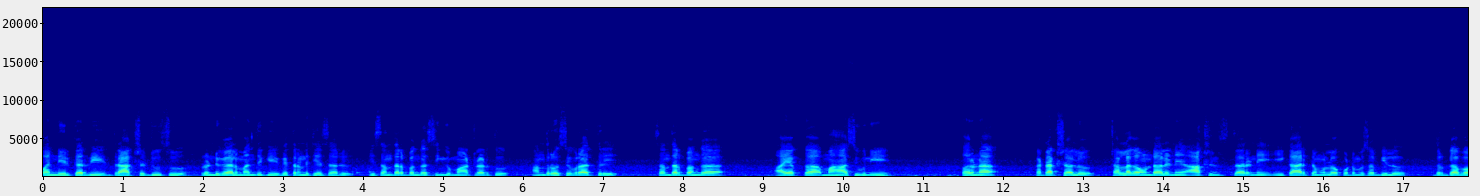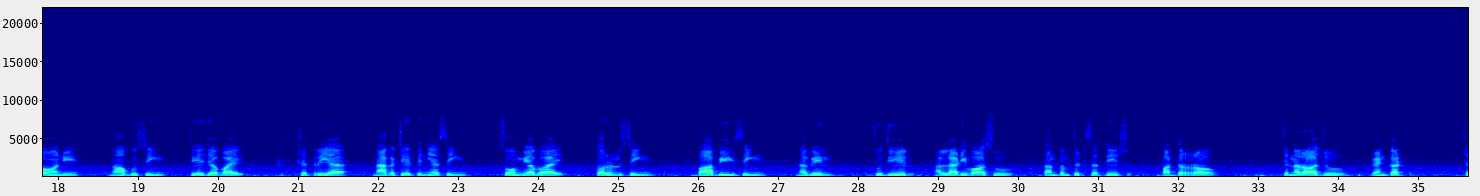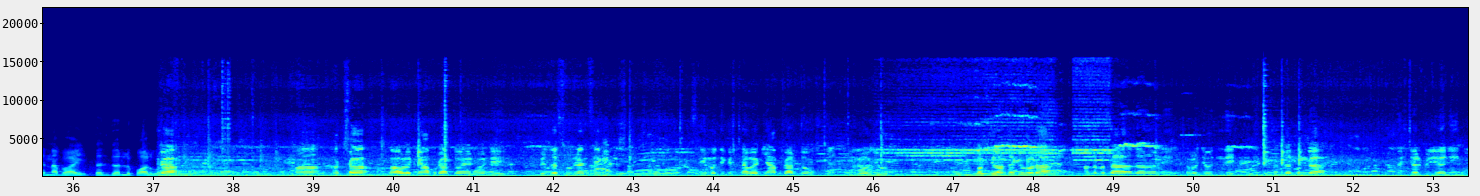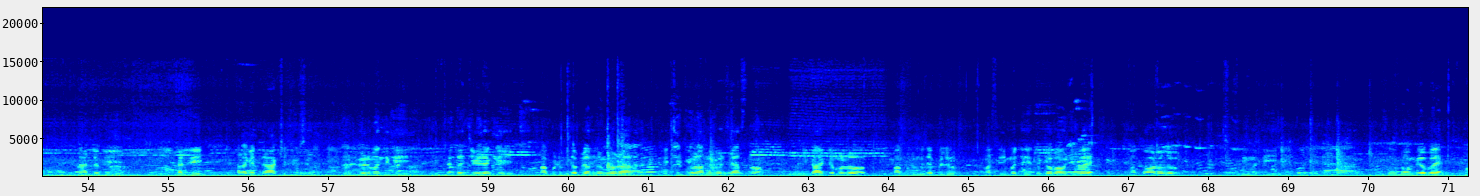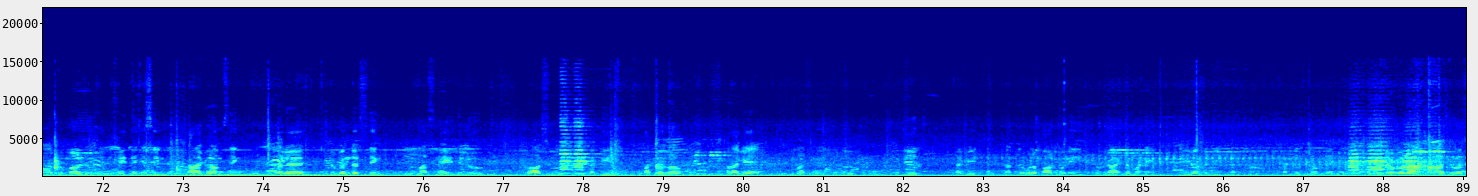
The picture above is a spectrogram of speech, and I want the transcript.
పన్నీర్ కర్రీ ద్రాక్ష జ్యూసు రెండు వేల మందికి వితరణ చేశారు. ఈ సందర్భంగా సింగ్ మాట్లాడుతూ అందరూ శివరాత్రి సందర్భంగా ఆ యొక్క మహాశివుని కరుణ కటాక్షాలు చల్లగా ఉండాలని ఆకాంక్షిస్తారని ఈ కార్యక్రమంలో కుటుంబ సభ్యులు దుర్గాభవాని నాగుసింగ్ నాగు తేజాబాయ్ క్షత్రియ నాగచైతన్య సింగ్ సౌమ్యభాయ్ తరుణ్ సింగ్ బాబీ సింగ్ నవీన్ సుధీర్ అల్లాడి వాసు దంతంశెట్టి సతీష్ భద్రరావు చిన్నరాజు వెంకట్ చిన్నభాయ్ తదితరులు పాల్గొన్నారు. మా అక్క బావుల జ్ఞాపకార్థం అయినటువంటి బిర్ల సింగ్ శ్రీమతి కృష్ణాబాయి జ్ఞాపకార్థం ఈరోజు భక్తులందరికీ కూడా అన్నప్రసాదాన్ని ఇవ్వడం జరుగుతుంది. సందర్భంగా వెజ్జల్ బిర్యానీ దాంట్లోకి కర్రీ అలాగే ద్రాక్ష జ్యూస్ రెండు వేల మందికి సిద్ధం చేయడానికి మా కుటుంబ సభ్యులందరం కూడా హెచ్చరికలు అందరం కూడా చేస్తున్నాం. ఈ కార్యక్రమంలో మా కుటుంబ సభ్యులు మా శ్రీమతి దుర్గా భవనీబాయ్ మా కోడలు శ్రీమతి సౌమ్యాబాయ్ మా కుమారుడు చైతన్య సింగ్ సాగ్రామ్ సింగ్ అలాగే యుగంధర్ సింగ్ మా స్నేహితులు రాజు సతీష్ భద్రరావు అలాగే మా స్నేహితులు సుధీర్ నవీన్ అందరూ కూడా పాల్గొని ఈ కార్యక్రమాన్ని తీవ్రంగా అందరూ కూడా మహాశివ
